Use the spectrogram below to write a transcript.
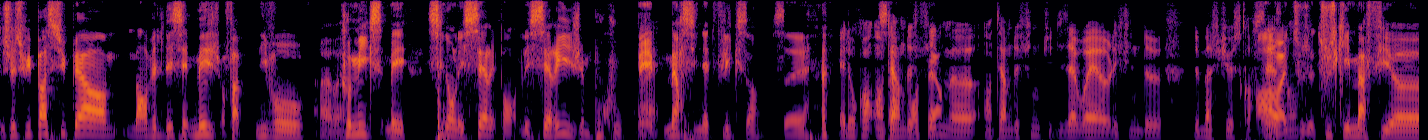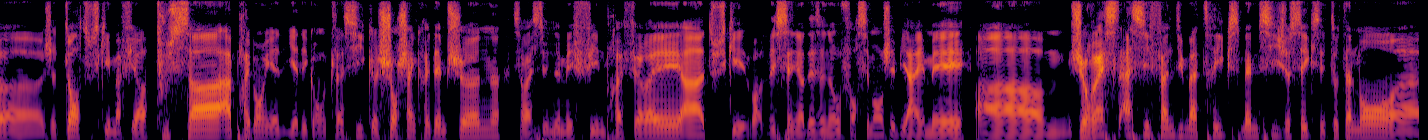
je suis pas super Marvel DC, mais enfin niveau Ouais, ouais. comics, mais sinon les séries, bon, les séries j'aime beaucoup. Mais Ouais. merci Netflix, hein. C'est Et donc en, termes de films, euh, en termes de films, tu disais ouais les films de, de mafieux Scorsese. ah ouais, donc. tout, tout ce qui est mafia, euh, j'adore tout ce qui est mafia. Tout ça. Après, bon, il y a, il y a des grands classiques. Shawshank Redemption, ça reste une de mes films préférés. Euh, tout ce qui est bon, Les Seigneurs des Anneaux, forcément, j'ai bien aimé. Euh, je reste assez fan du Matrix, même si je sais que c'est totalement euh,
